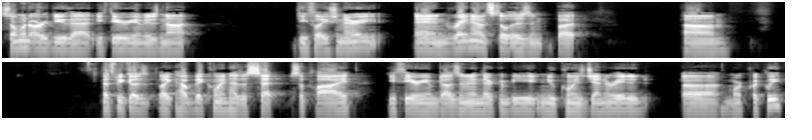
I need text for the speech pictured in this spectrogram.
some would argue that Ethereum is not deflationary, and right now it still isn't, but um, that's because like how Bitcoin has a set supply, Ethereum doesn't, and there can be new coins generated uh, more quickly.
